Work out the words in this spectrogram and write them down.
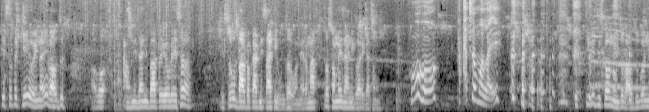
त्यस्तो त केही होइन है भाउजू। अब आउने जाने बाटो एउटै छ। यसो बाटो काट्ने साथी हुन्छ भनेर मात्र सँगै जाने गरेका छौँ। हो हो। थाहा छ मलाई। त्यत्तिकै जिस्काउनुहुन्छ भाउजू पनि।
